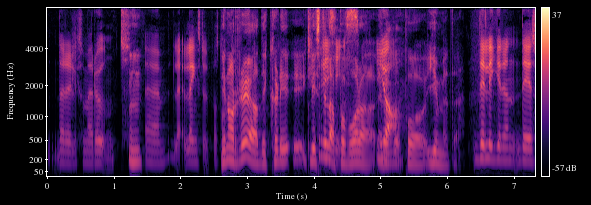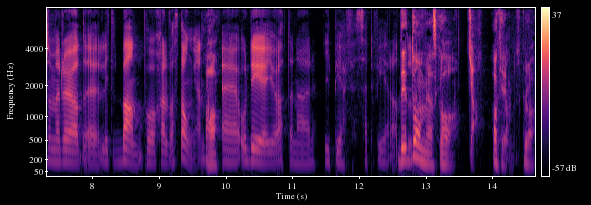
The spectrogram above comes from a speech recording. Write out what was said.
där det liksom är runt. Mm. Eh, lä- längst ut på Det är någon röd kli, klisterlapp på, våra, eller Ja. på, gymmet där. Det ligger en, det är som en röd eh, litet band på själva stången. Ja. Eh, och det är ju att den är IPF-certifierad. Det är eller- de jag ska ha? Ja. Okej, ska- bra.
